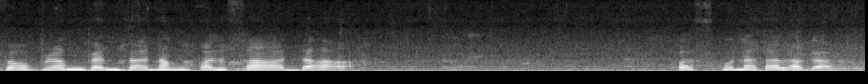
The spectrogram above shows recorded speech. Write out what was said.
sobrang ganda ng kalsada. Pasko na talaga.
